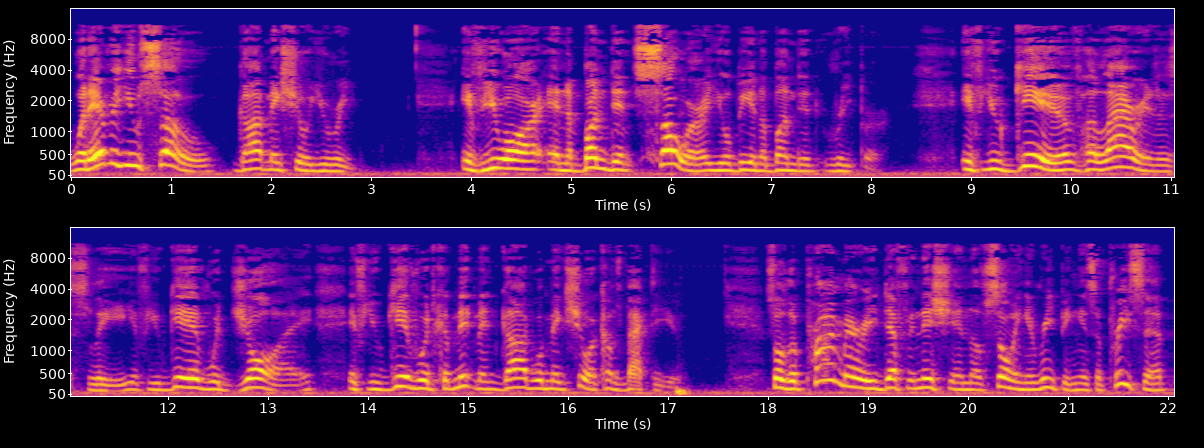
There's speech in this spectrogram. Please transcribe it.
Whatever you sow, God makes sure you reap. If you are an abundant sower, you'll be an abundant reaper if you give hilariously, if you give with joy, if you give with commitment, God will make sure it comes back to you. So the primary definition of sowing and reaping is a precept.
